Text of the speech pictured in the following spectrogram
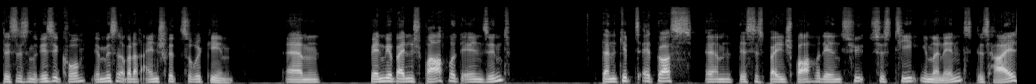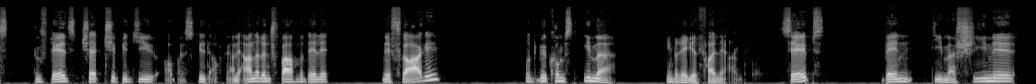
das ist ein Risiko. Wir müssen aber noch einen Schritt zurückgehen. Ähm, wenn wir bei den Sprachmodellen sind, dann gibt es etwas, ähm, das ist bei den Sprachmodellen sy systemimmanent. Das heißt, du stellst ChatGPT, aber es gilt auch für alle anderen Sprachmodelle, eine Frage und du bekommst immer im Regelfall eine Antwort. Selbst wenn die Maschine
